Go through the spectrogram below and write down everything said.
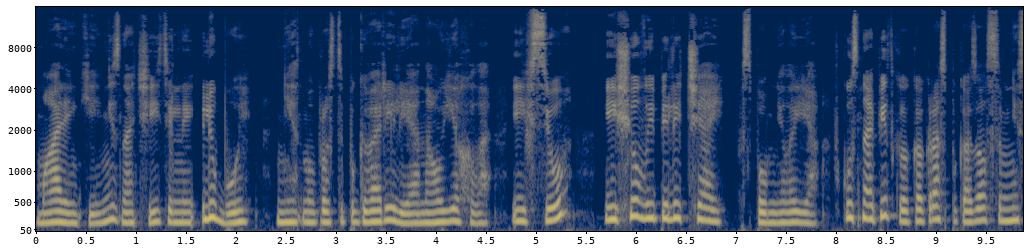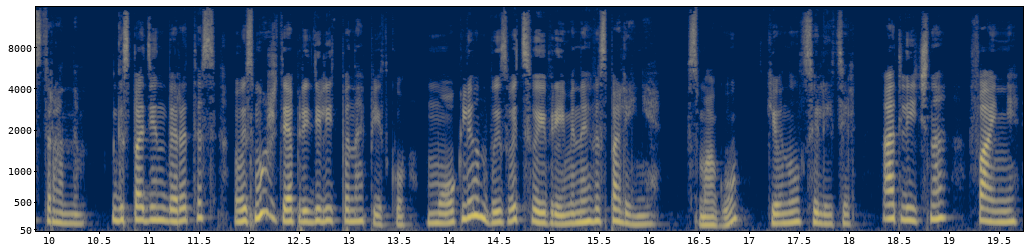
Маленький, незначительный, любой. Нет, мы просто поговорили, и она уехала. И все? Еще выпили чай», — вспомнила я. Вкус напитка как раз показался мне странным. «Господин Беретес, вы сможете определить по напитку, мог ли он вызвать своевременное воспаление?» «Смогу», — кивнул целитель. «Отлично. Фанни,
